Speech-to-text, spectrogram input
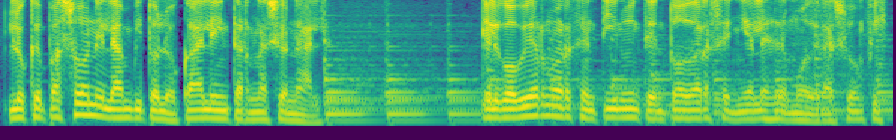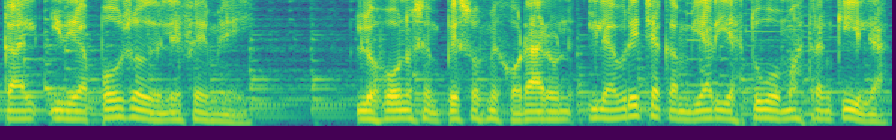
Lo que pasó en el ámbito local e internacional. El gobierno argentino intentó dar señales de moderación fiscal y de apoyo del FMI. Los bonos en pesos mejoraron y la brecha cambiaria estuvo más tranquila,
